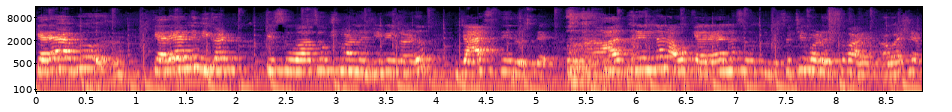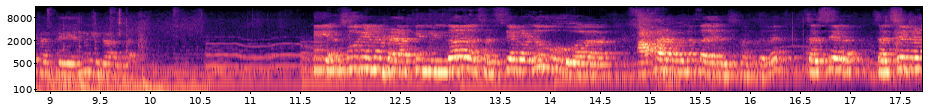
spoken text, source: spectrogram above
ಕೆರೆ ಹಾಗೂ, ಕೆರೆಯಲ್ಲಿ ವಿಘಟಿಸುವ ಸೂಕ್ಷ್ಮ ಜೀವಿಗಳು ಜಾಸ್ತಿ ಇರುತ್ತೆ. ಆದ್ರಿಂದ ನಾವು ಕೆರೆಯನ್ನು ಶುಚಿಗೊಳಿಸುವ ಅವಶ್ಯಕತೆ ಏನು ಇರಲ್ಲ. ಸೂರ್ಯನ ಬೆಳಕಿನಿಂದ ಸಸ್ಯಗಳು ಆಹಾರವನ್ನು ತಯಾರಿಸ್ಕೊಂತವೆ. ಸಸ್ಯ, ಸಸ್ಯಗಳ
